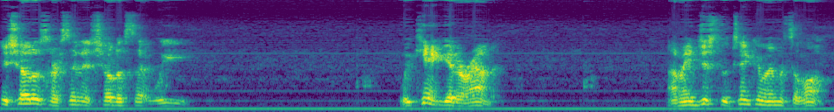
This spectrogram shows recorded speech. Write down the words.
it showed us our sin, it showed us that we we can't get around it. I mean, just the Ten Commandments alone.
